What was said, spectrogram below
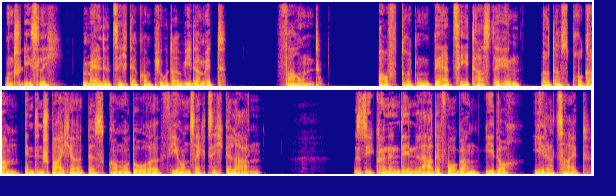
und schließlich meldet sich der Computer wieder mit Found. Auf Drücken der C-Taste hin wird das Programm in den Speicher des Commodore 64 geladen. Sie können den Ladevorgang jedoch jederzeit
